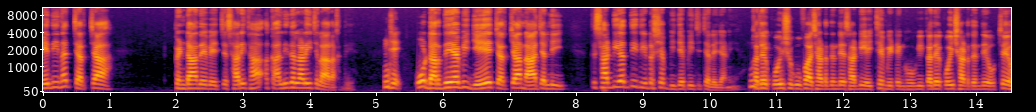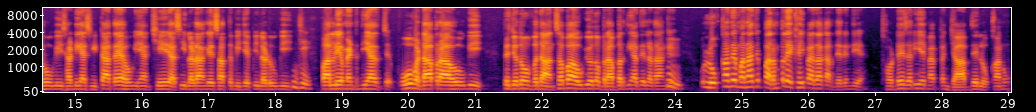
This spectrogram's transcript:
ਇਹਦੀ ਨਾ ਚਰਚਾ ਪਿੰਡਾਂ ਦੇ ਵਿੱਚ ਸਾਰੀ ਥਾਂ ਅਕਾਲੀ ਦਲ ਵਾਲੀ ਚਲਾ ਰੱਖਦੀ ਹੈ। ਜੀ। ਉਹ ਡਰਦੇ ਆ ਵੀ ਜੇ ਚਰਚਾ ਨਾ ਚੱਲੀ ਤੇ ਸਾਡੀ ਅੱਧੀ ਲੀਡਰਸ਼ਿਪ ਬੀਜੇਪੀ 'ਚ ਚਲੇ ਜਾਣੀ ਹੈ। ਕਦੇ। ਕੋਈ ਸ਼ਗੂਫਾ ਛੱਡ ਦਿੰਦੇ ਸਾਡੀ ਇੱਥੇ ਮੀਟਿੰਗ ਹੋਊਗੀ ਕਦੇ ਕੋਈ ਛੱਡ ਦਿੰਦੇ ਉੱਥੇ ਹੋਊਗੀ ਸਾਡੀਆਂ ਸੀਟਾਂ ਤੈਅ ਹੋ ਗਈਆਂ 6 ਅਸੀਂ ਲੜਾਂਗੇ 7 ਬੀਜੇਪੀ ਲੜੂਗੀ। ਪਾਰਲੀਮੈਂਟ ਦੀਆਂ ਉਹ ਵੱਡਾ ਭਰਾ ਹੋਊਗੀ ਤੇ ਜਦੋਂ ਵਿਧਾਨ ਸਭਾ ਆਊਗੀ ਉਦੋਂ ਬਰਾਬਰ ਦੀਆਂ ਤੇ ਲੜਾਂਗੇ। ਉਹ ਲੋਕਾਂ ਦੇ ਮਨਾਂ 'ਚ ਭਰਮ ਭਲੇਖਾ ਹੀ ਪੈਦਾ ਕਰਦੇ ਰਹਿੰਦੇ ਆ। ਤੁਹਾਡੇ ਜ਼ਰੀਏ ਮੈਂ ਪੰਜਾਬ ਦੇ ਲੋਕਾਂ ਨੂੰ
